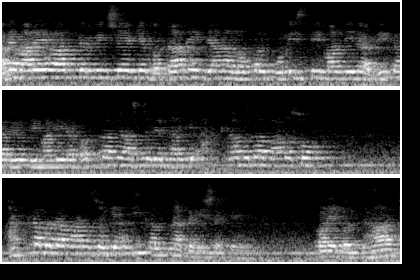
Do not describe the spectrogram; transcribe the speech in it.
અને મારે એ વાત કરવી છે કે બધાને ત્યાંના લોકલ પોલીસથી માંડીને, અધિકારીઓથી માંડીને બધાને આશ્ચર્ય થાય કે આટલા બધા માણસો, આટલા બધા માણસો ક્યાંથી કલ્પના કરી શકે? પણ એ બધા જ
